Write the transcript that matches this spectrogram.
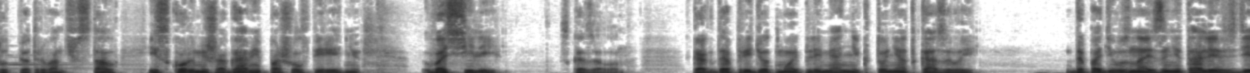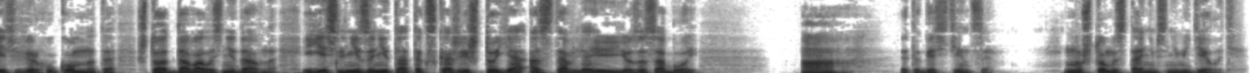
Тут Петр Иванович встал и скорыми шагами пошел в переднюю. «Василий», — сказал он, — когда придет мой племянник, то не отказывай. Да поди узнай, занята ли здесь вверху комната, что отдавалась недавно, и если не занята, так скажи, что я оставляю ее за собой. А, это гостинцы. Ну что мы станем с ними делать?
